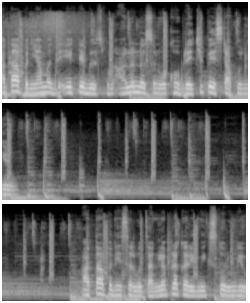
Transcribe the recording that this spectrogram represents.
आता आपण यामध्ये एक टेबलस्पून आलं लसूण व खोबऱ्याची पेस्ट टाकून घेऊ. आता आपण हे सर्व चांगल्या प्रकारे मिक्स करून घेऊ.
